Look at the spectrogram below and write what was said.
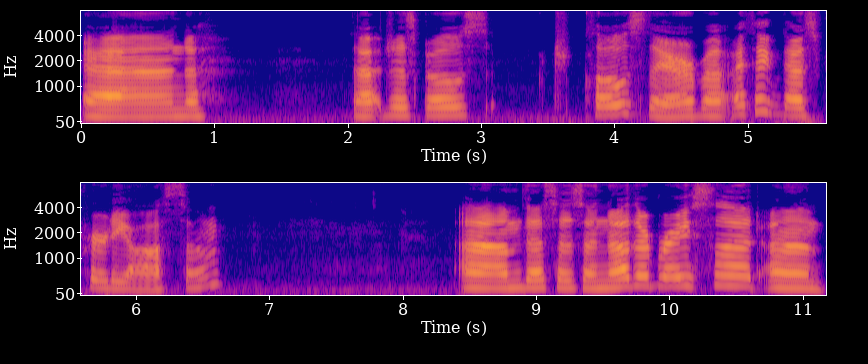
And that just goes close there, but I think that's pretty awesome. Um, this is another bracelet. Um,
